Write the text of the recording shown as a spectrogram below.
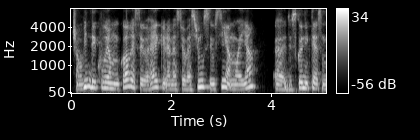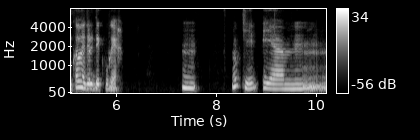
j'ai envie de découvrir mon corps et c'est vrai que la masturbation c'est aussi un moyen euh, de se connecter à son corps et de le découvrir. Mmh. Ok. Et, euh,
